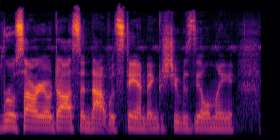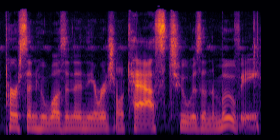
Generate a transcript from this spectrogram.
Rosario Dawson, notwithstanding, because she was the only person who wasn't in the original cast who was in the movie.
